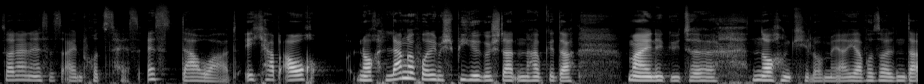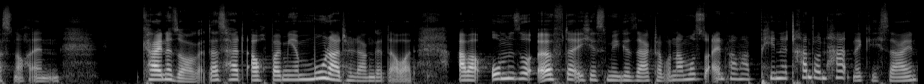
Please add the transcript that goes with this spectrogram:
sondern es ist ein Prozess. Es dauert. Ich habe auch noch lange vor dem Spiegel gestanden und habe gedacht, meine Güte, noch ein Kilo mehr. Ja, wo soll denn das noch enden? Keine Sorge, das hat auch bei mir monatelang gedauert. Aber umso öfter ich es mir gesagt habe, und da musst du einfach mal penetrant und hartnäckig sein,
